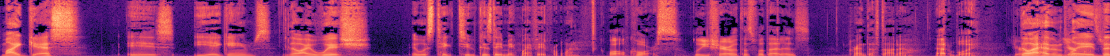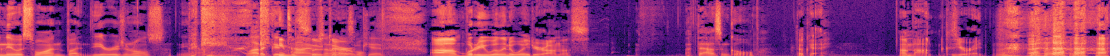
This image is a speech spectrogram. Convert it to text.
My guess is EA Games, though I wish it was Take Two because they make my favorite one, Well, of course. Will you share with us what that is? Grand Theft Auto. Attaboy. You're- Though I haven't played the newest one, but the originals, you know, game- a lot of good times so when I was a terrible. kid. Um, what are you willing to wager on this? A thousand gold. Okay. I'm not because you're right.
